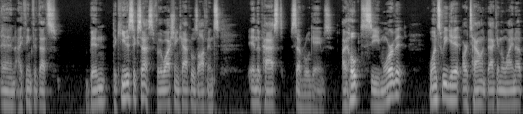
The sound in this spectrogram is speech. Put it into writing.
And I think that that's been the key to success for the Washington Capitals offense in the past several games. I hope to see more of it. Once we get our talent back in the lineup,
